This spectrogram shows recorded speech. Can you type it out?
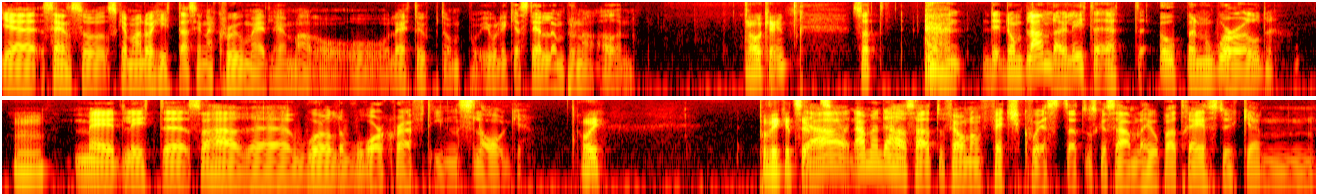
Och eh, sen så ska man då hitta sina crewmedlemmar och, och leta upp dem på olika ställen på den här ön. Okej. Så att de- blandar ju lite ett open world Mm. med lite så här eh, World of Warcraft inslag. Oj. På vilket sätt? Ja, nej men det här så här att du får någon fetch quest att du ska samla ihop tre stycken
